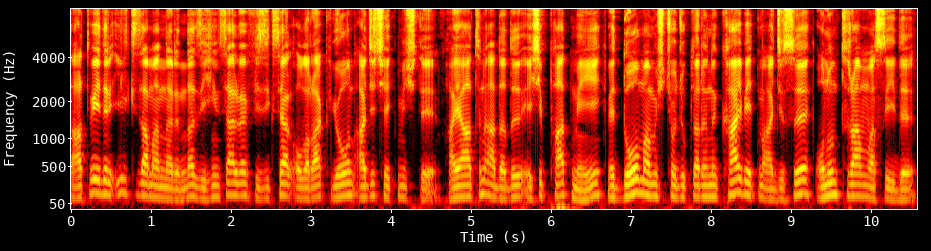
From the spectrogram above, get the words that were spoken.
Darth Vader ilk zamanlarında zihinsel ve fiziksel olarak yoğun acı çekmişti. Hayatını adadığı eşi Padme'yi ve doğmamış çocuklarını kaybetme acısı onun travmasıydı.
